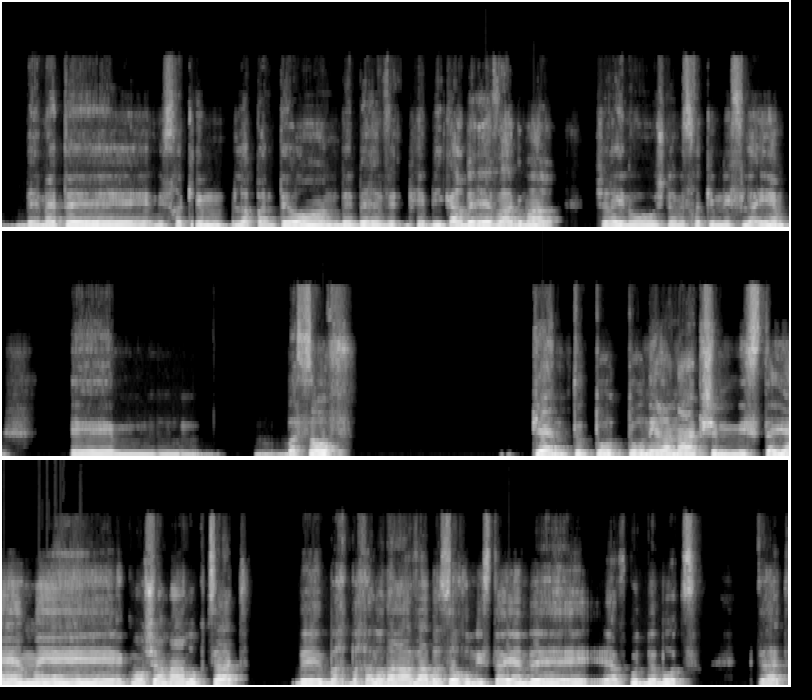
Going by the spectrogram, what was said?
באמת אה, משחקים לפנתיאון, בעיקר ברבע הגמר. שראינו שני משחקים נפלאים. אמ, בסוף, כן, טורניר ענק שמסתיים, אה, כמו שאמרנו, קצת בחלון הראווה, בסוף הוא מסתיים בהיאבקות בבוץ, קצת,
